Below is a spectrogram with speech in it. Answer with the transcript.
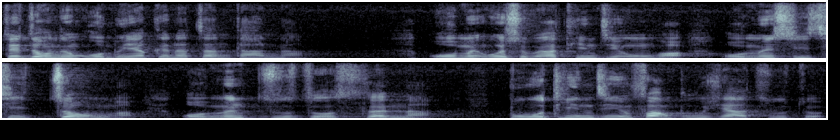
这种人我们要跟他赞叹呐。我们为什么要听经闻法？我们习气重啊，我们执着深啊，不听经放不下执着。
